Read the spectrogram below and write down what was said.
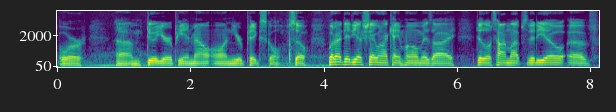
or um, do a European mount on your pig skull. So what I did yesterday when I came home is I did a little time-lapse video of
